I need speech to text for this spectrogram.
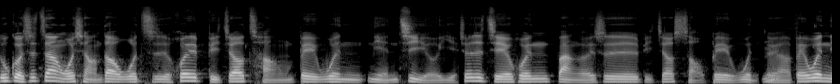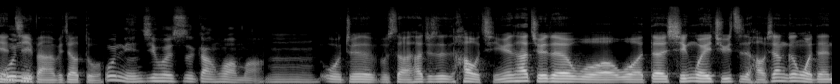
如果是这样，我想到我只会比较常被问年纪而已，就是结婚反而是比较少被问。对啊，被问年纪反而比较多。问年纪会是干话吗？嗯，我觉得不是啊，他就是好奇，因为他觉得我我的行为举止好像跟我的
